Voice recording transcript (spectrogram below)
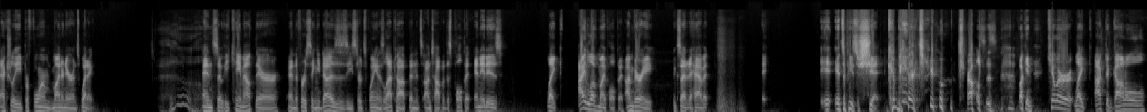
actually performed mine and Erin's wedding. Oh. And so he came out there, and the first thing he does is he starts playing his laptop, and it's on top of this pulpit, and it is like I love my pulpit. I'm very excited to have it. It- it- it's a piece of shit compared to Charles's fucking killer, like octagonal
